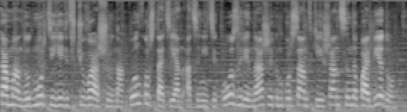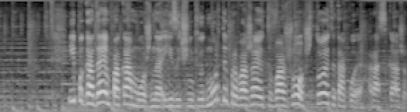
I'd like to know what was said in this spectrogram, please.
Команда Удмуртии едет в Чувашию на конкурс. Татьян, оцените козыри нашей конкурсантки и шансы на победу. И погадаем, пока можно. Язычники Удмурты провожают Важо. Что это такое? Расскажем.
